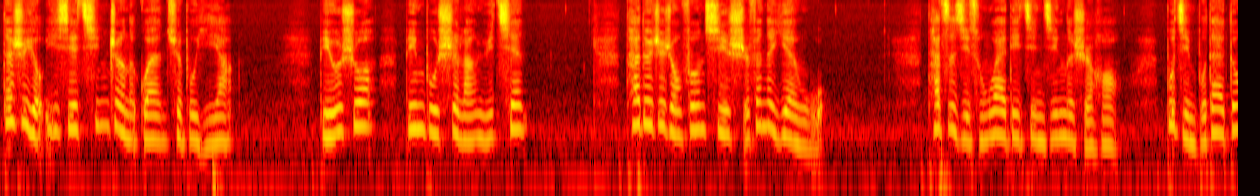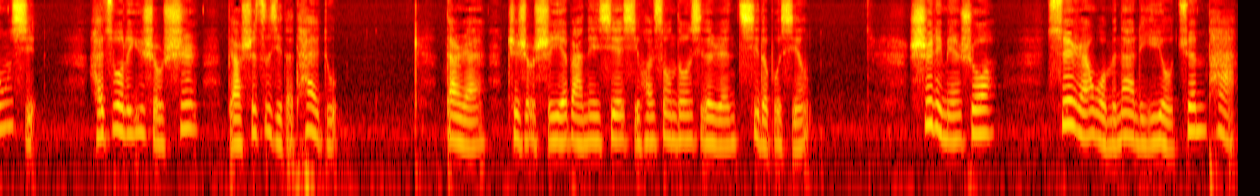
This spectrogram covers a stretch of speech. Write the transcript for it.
但是有一些清正的官却不一样，比如说兵部侍郎于谦，他对这种风气十分的厌恶。他自己从外地进京的时候，不仅不带东西，还做了一首诗表示自己的态度。当然，这首诗也把那些喜欢送东西的人气得不行。诗里面说：“虽然我们那里有绢帕、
